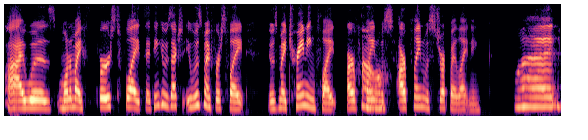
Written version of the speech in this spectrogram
I was one of my first flights. I think it was actually it was my first flight. It was my training flight. Our plane Aw. was our plane was struck by lightning. What?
